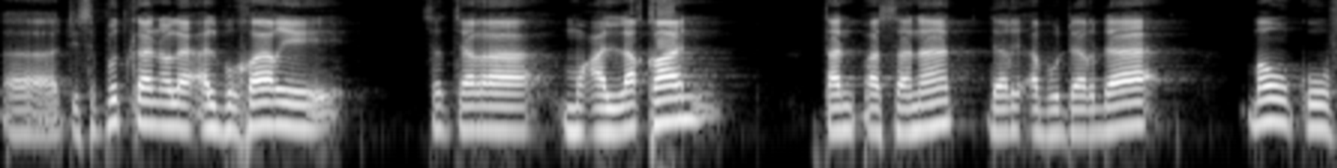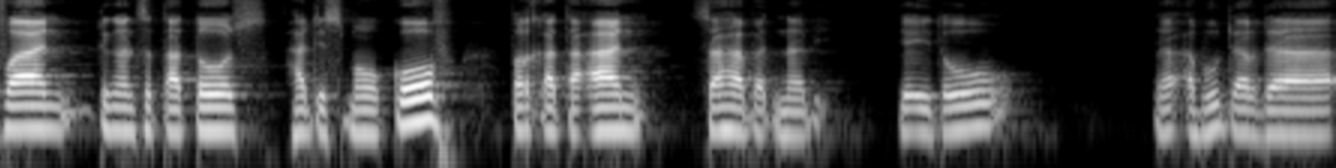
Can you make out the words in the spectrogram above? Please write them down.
uh, disebutkan oleh Al-Bukhari secara mu'allakan tanpa sanad dari Abu Darda mauqufan dengan status hadis mauquf perkataan sahabat Nabi yaitu ya, Abu Darda.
